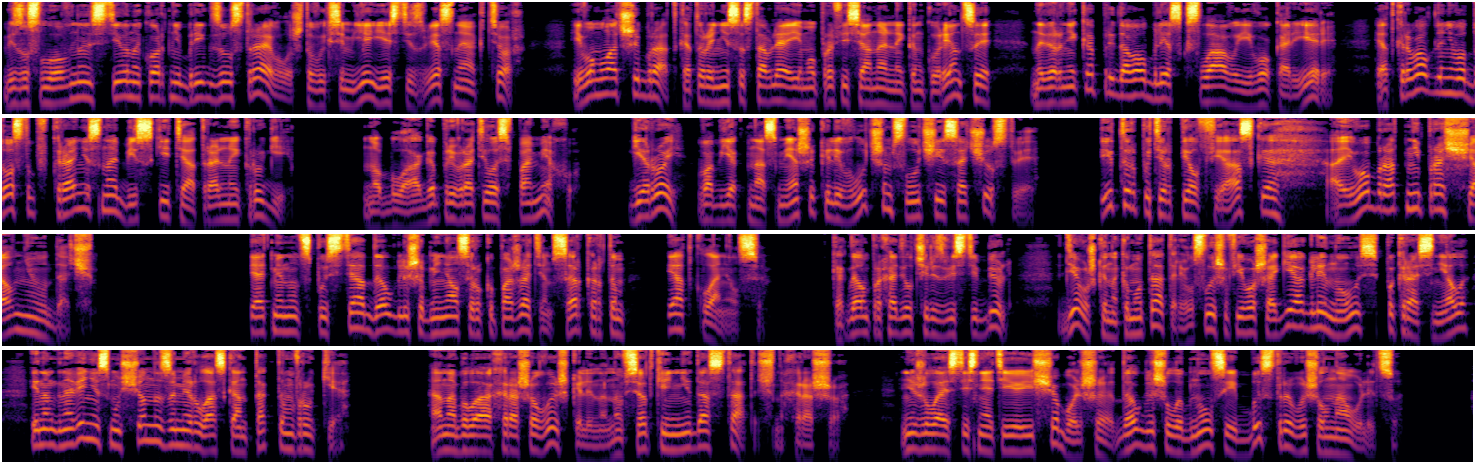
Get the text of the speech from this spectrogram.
Безусловно, Стивена Кортни Бригза устраивало, что в их семье есть известный актер, его младший брат, который, не составляя ему профессиональной конкуренции, наверняка придавал блеск славы его карьере и открывал для него доступ в крайне снобистские театральные круги. Но благо превратилось в помеху. Герой в объект насмешек или в лучшем случае сочувствия. Питер потерпел фиаско, а его брат не прощал неудач. Пять минут спустя Делглиш обменялся рукопожатием с Эркартом и откланялся. Когда он проходил через вестибюль, девушка на коммутаторе, услышав его шаги, оглянулась, покраснела и на мгновение смущенно замерла с контактом в руке. Она была хорошо вышкалена, но все-таки недостаточно хорошо. Не желая стеснять ее еще больше, Делглиш улыбнулся и быстро вышел на улицу.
